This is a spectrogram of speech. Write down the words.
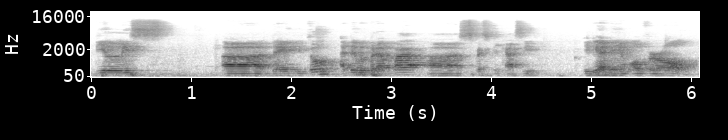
di list uh, diet itu ada beberapa uh, spesifikasi. Jadi ada yang overall,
